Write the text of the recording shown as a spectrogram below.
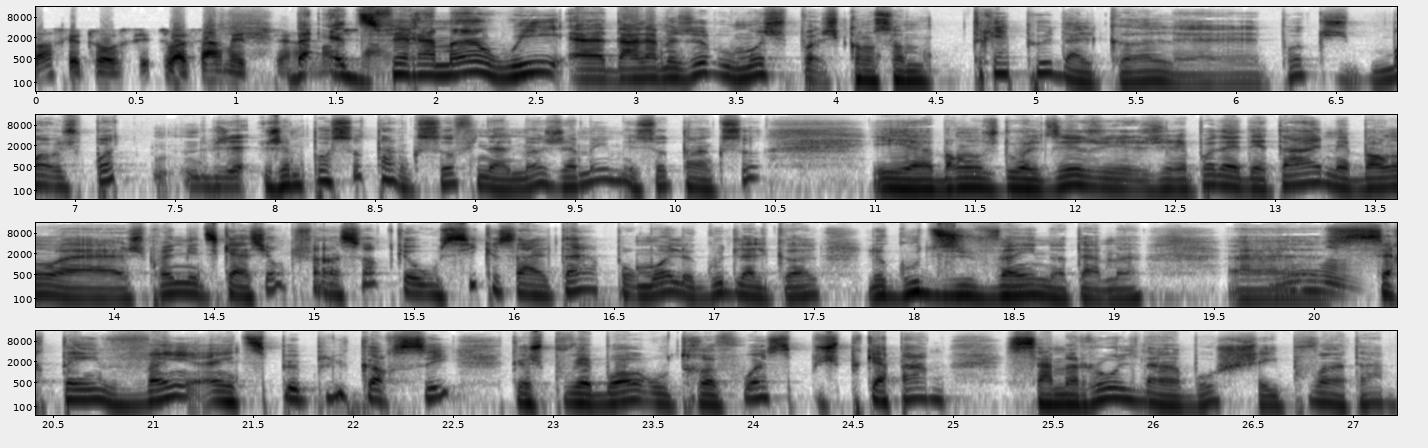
pense que toi aussi, tu vas le faire, mais différemment. Ben, différemment, oui, euh, dans la mesure où moi, je, je consomme très peu d'alcool. Euh, pas que je, je pas, j'aime pas ça tant que ça finalement. J'ai jamais aimé ça tant que ça. Et euh, bon, je dois le dire, j'irai pas dans les détails, mais bon, euh, je prends une médication qui fait en sorte que aussi que ça altère pour moi le goût de l'alcool, le goût du vin notamment. Mmh. Certains vins un petit peu plus corsés que je pouvais boire autrefois, je suis plus capable. Ça me roule dans la bouche, c'est épouvantable.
